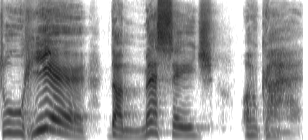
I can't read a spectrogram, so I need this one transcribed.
to hear the message of God.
